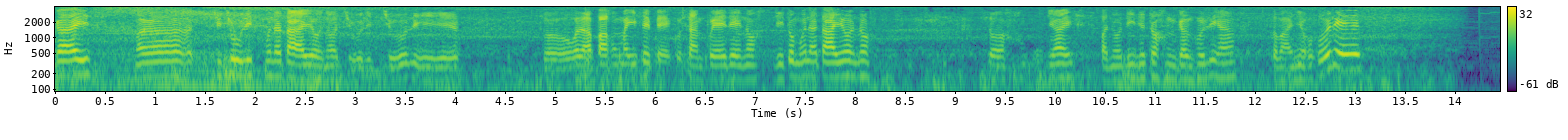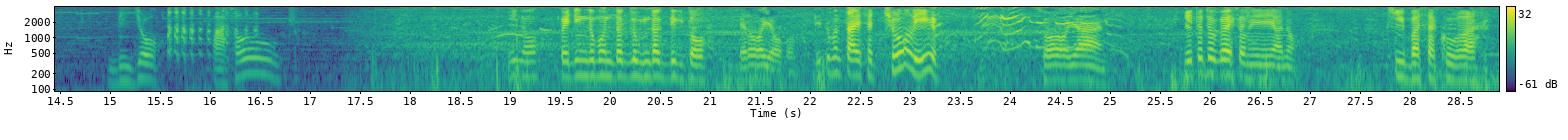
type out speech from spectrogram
Guys, mag-chuchulit muna tayo, no? Chulit-chulit. So wala pa akong maisip eh kung saan pwede, no? Dito muna tayo, no? So guys, panoodin nyo to hanggang huli ha. Samahan nyo ako ulit. Video. Paso. Yun no, pwedeng lumundag-lundag dito. Pero ayoko. Dito man tayo sa Tulip. So, yan. Dito to guys, may ano, Shiba Sakura.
